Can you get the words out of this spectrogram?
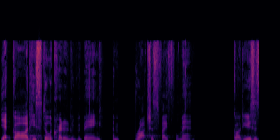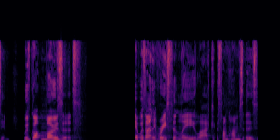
Yet, God, he's still accredited with being a righteous, faithful man. God uses him. We've got Moses. It was only recently, like sometimes as,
